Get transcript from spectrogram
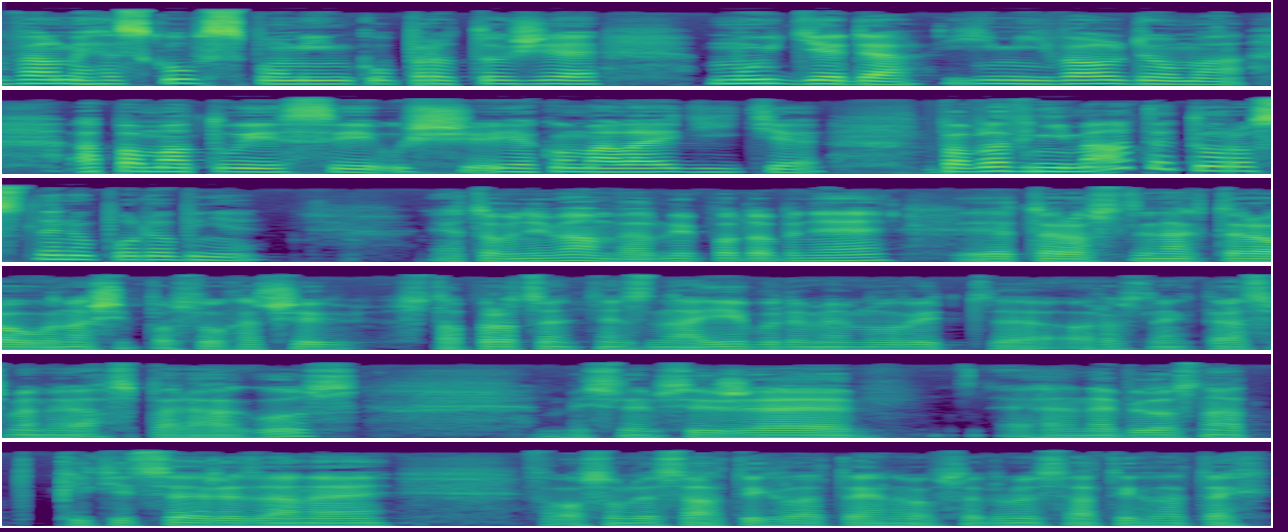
velmi hezkou vzpomínku, protože můj děda jí mýval doma a pamatuji si už jako malé dítě. Pavle, vnímáte tu rostlinu podobně? Já to vnímám velmi podobně. Je to rostlina, kterou naši posluchači 100% znají. Budeme mluvit o rostlině, která se jmenuje asparagus. Myslím si, že nebylo snad kytice řezané v 80. letech nebo v 70. letech,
